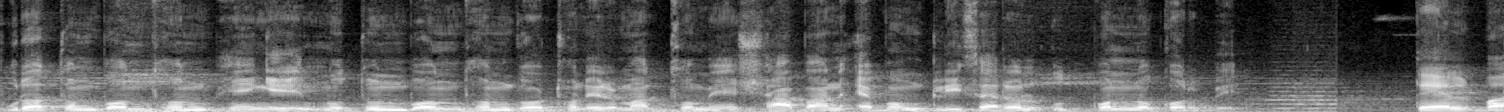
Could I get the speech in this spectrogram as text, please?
পুরাতন বন্ধন ভেঙে নতুন বন্ধন গঠনের মাধ্যমে সাবান এবং গ্লিসারল উৎপন্ন করবে। তেল বা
